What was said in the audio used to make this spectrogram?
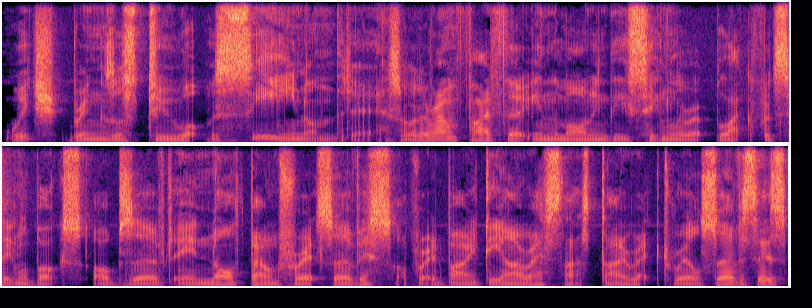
Which brings us to what was seen on the day. So at around 5:30 in the morning, the signaller at Blackford Signal Box observed a northbound freight service operated by DRS, that's Direct Rail Services,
